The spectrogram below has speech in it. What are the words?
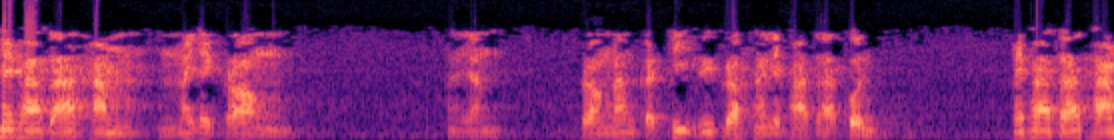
ในภาษาธรรมไม่ใช่กรอง อย่างกรองน้ำกะทิหรือกรองในภาษาคน ในภาษาธรรม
